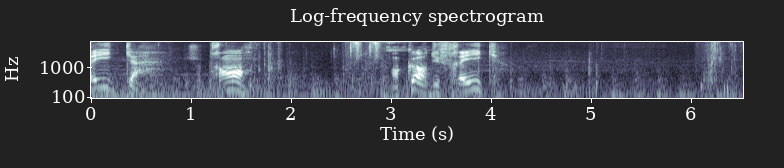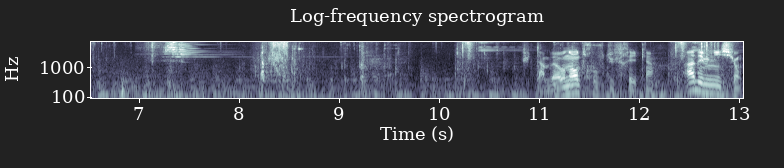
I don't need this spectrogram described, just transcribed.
Je prends Encore du fric Putain, ben on en trouve du fric. Hein. Ah, des munitions.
